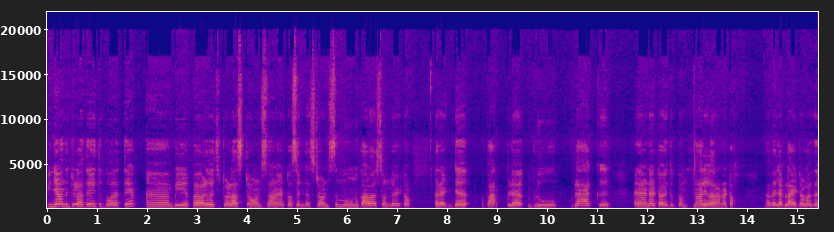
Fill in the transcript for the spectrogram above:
പിന്നെ വന്നിട്ടുള്ളത് ഇതുപോലത്തെ പേൾ വെച്ചിട്ടുള്ള സ്റ്റോൺസ് ആണ് കേട്ടോ. സെന്റർ സ്റ്റോൺസ് മൂന്ന് കളേഴ്സ് ഉണ്ട് കേട്ടോ. റെഡ് പർപ്പിൾ ബ്ലൂ ബ്ലാക്ക് ആണ് കേട്ടോ ഇതിപ്പം നാല് കളറാണ് കേട്ടോ. അവൈലബിൾ ആയിട്ടുള്ളത്.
